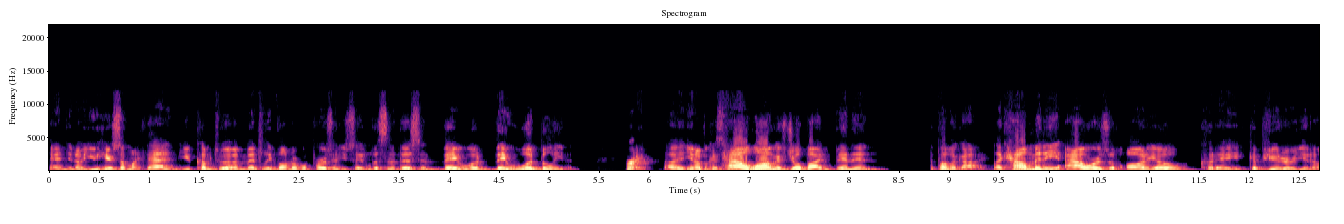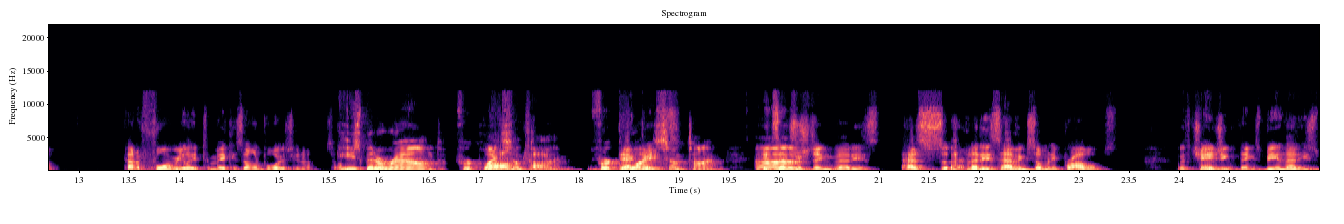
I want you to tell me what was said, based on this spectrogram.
and you know, you hear something like that, and you come to a mentally vulnerable person, you say, "Listen to this," and they would they would believe it. Right. Uh, you know, because how long has Joe Biden been in the public eye? Like, how many hours of audio could a computer, you know, kind of formulate to make his own voice. You know, so He's been around for quite Long some time. time. For quite Decades. some time. it's Uh, interesting that he's has that he's having so many problems with changing things, being that he's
